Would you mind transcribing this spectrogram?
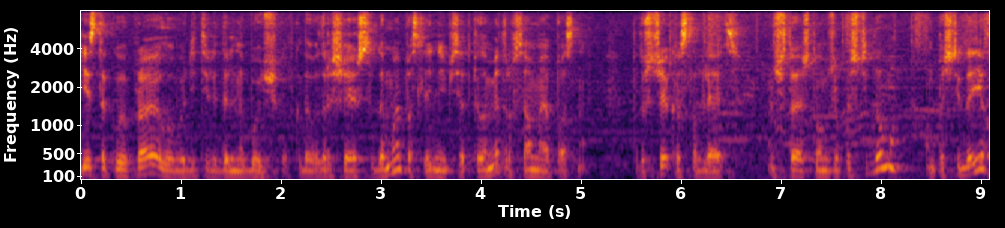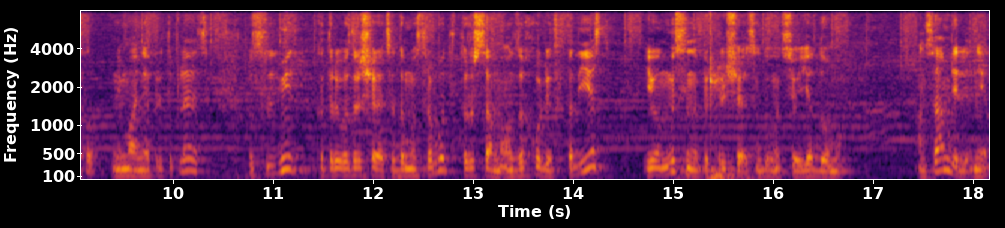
Есть такое правило у водителей-дальнобойщиков. Когда возвращаешься домой, последние 50 километров самое опасное. Потому что человек расслабляется. Он считает, что он уже почти дома, он почти доехал, внимание притупляется. Вот с людьми, которые возвращаются домой с работы, то же самое. Он заходит в подъезд, и он мысленно переключается, он думает, все, я дома. А на самом деле нет,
